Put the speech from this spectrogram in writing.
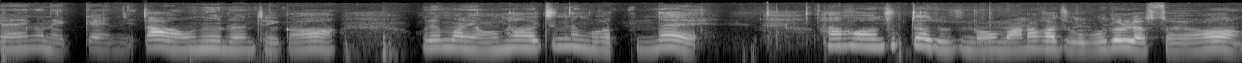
여행은 액계입니다. 오늘은 제가 오랜만에 영상을 찍는 것 같은데 학원 숙제 요즘 너무 많아가지고 못 올렸어요.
